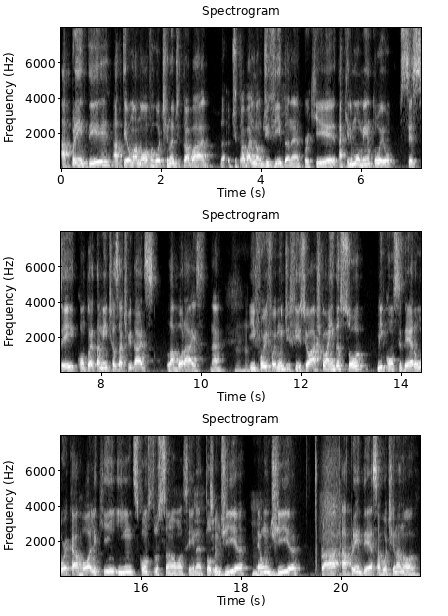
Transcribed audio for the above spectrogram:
aprender a ter uma nova rotina de trabalho. De trabalho não, de vida, né? Porque naquele momento eu cessei completamente as atividades laborais, né? Uhum. E foi, foi muito difícil. Eu acho que eu ainda sou, me considero um workaholic em desconstrução, assim, né? Todo Sim. dia uhum. é um dia para aprender essa rotina nova.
